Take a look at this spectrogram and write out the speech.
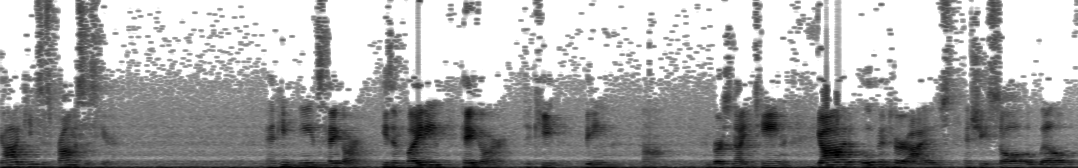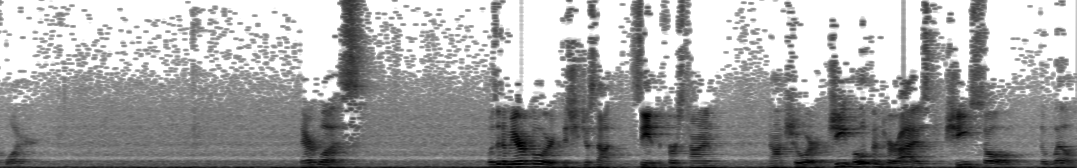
God keeps his promises here. And he needs Hagar. He's inviting Hagar to keep being mom. In verse 19, God opened her eyes and she saw a well of water. There it was. Was it a miracle or did she just not see it the first time? Not sure. She opened her eyes. She saw the well.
